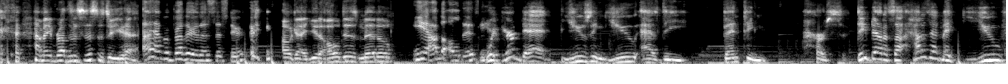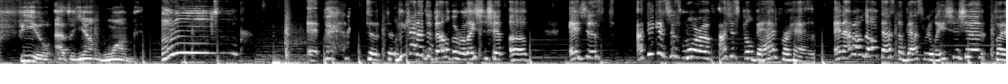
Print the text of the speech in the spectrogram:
How many brothers and sisters do you have? I have a brother and a sister. Okay, you're the oldest, middle. yeah, I'm the oldest. With your dad using you as the venting person, deep down inside, how does that make you feel as a young woman? Mm, it, to- to- we kind of develop a relationship of it's just I think it's just more of I just feel bad for him, and I don't know if that's the best relationship, but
